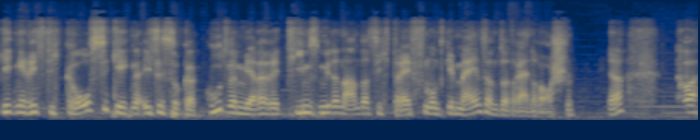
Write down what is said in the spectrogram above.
gegen richtig große Gegner ist es sogar gut, wenn mehrere Teams miteinander sich treffen und gemeinsam dort reinrauschen. Ja, aber,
